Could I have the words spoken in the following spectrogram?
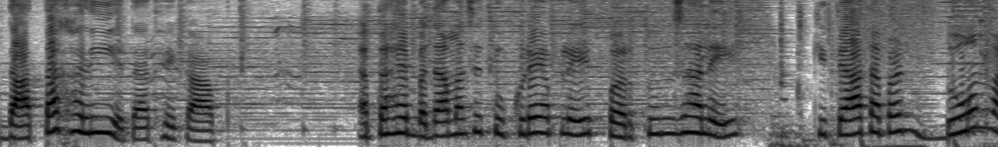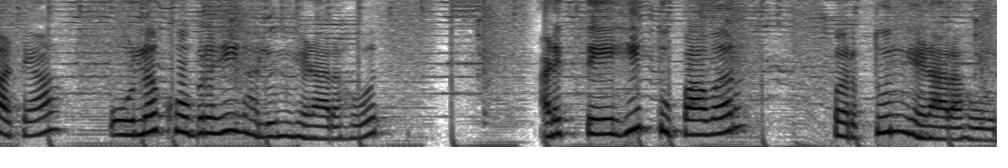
दाताखाली येतात हे काप. आता हे बदामाचे तुकडे आपले परतून झाले की त्यात आपण दोन वाट्या ओलं खोबरंही घालून घेणार आहोत आणि तेही तुपावर परतून घेणार आहोत.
